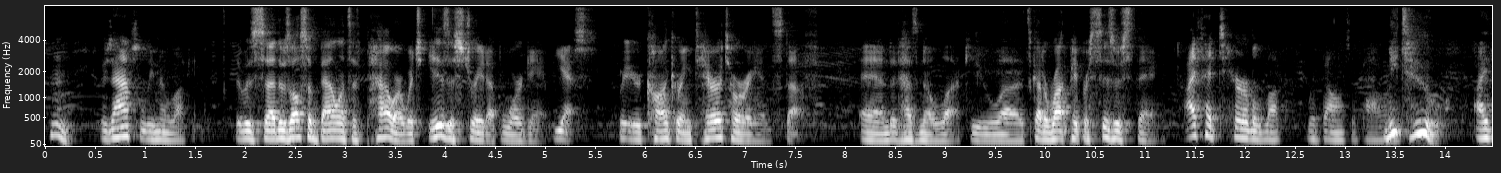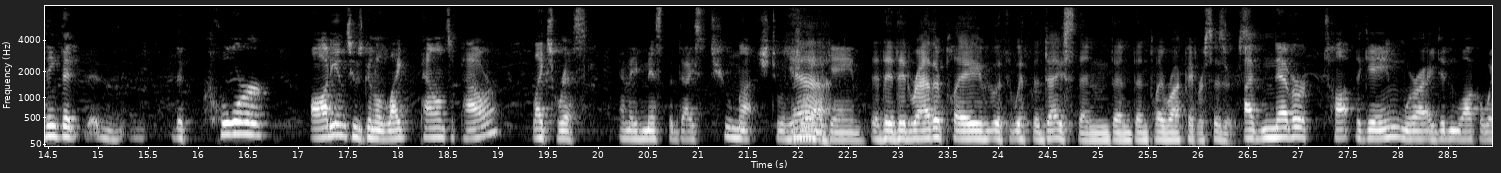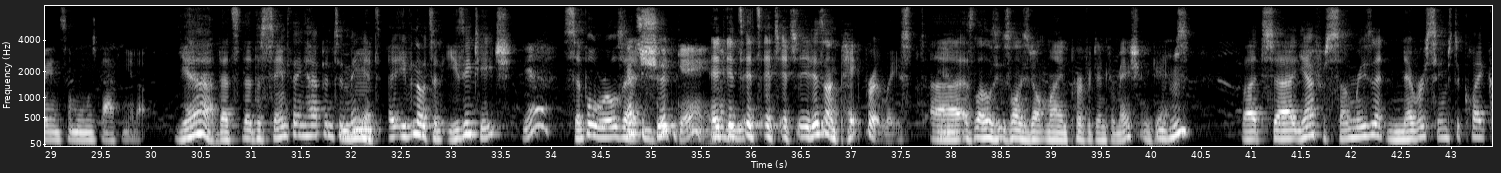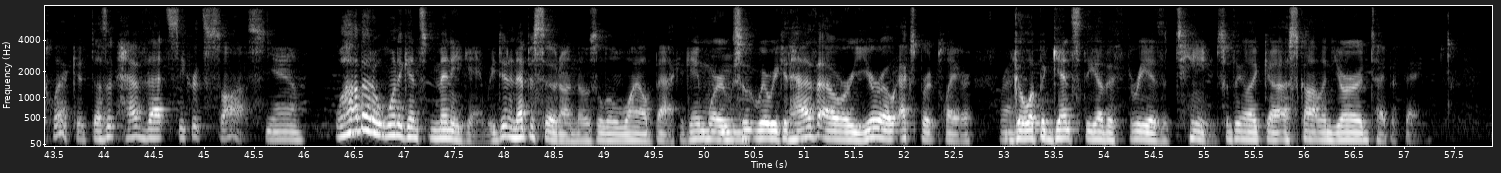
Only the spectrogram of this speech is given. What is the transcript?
Hmm. There's absolutely no luck in it. There was uh, there was also Balance of Power, which is a straight up war game Yes. where you're conquering territory and stuff, and it has no luck. You uh, it's got a rock paper scissors thing. I've had terrible luck with Balance of Power. Me too. I think that the core audience who's going to like Balance of Power likes Risk. And they miss the dice too much to enjoy Yeah, the game. They, they'd rather play with, with the dice than, than than play rock paper scissors. I've never taught the game where I didn't walk away and someone was backing it up. yeah, that's the, the same thing happened to me. It, even though it's an easy teach, Yeah. simple rules, and it a should good game. It, it's, it's it's it's it is on paper at least, uh, as long as as long as you don't mind perfect information games. But uh, yeah, for some reason, it never seems to quite click. It doesn't have that secret sauce. Yeah. Well, how about a one against many game? We did an episode on those a little while back. A game where so, where we could have our Euro expert player go up against the other three as a team, something like a Scotland Yard type of thing.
